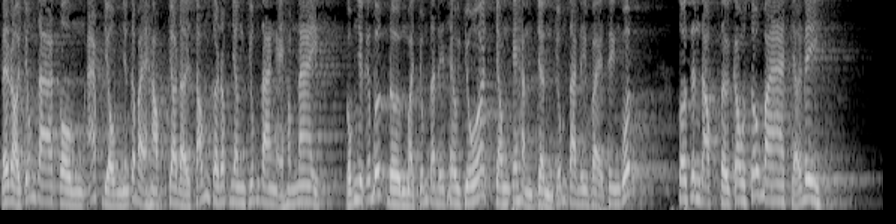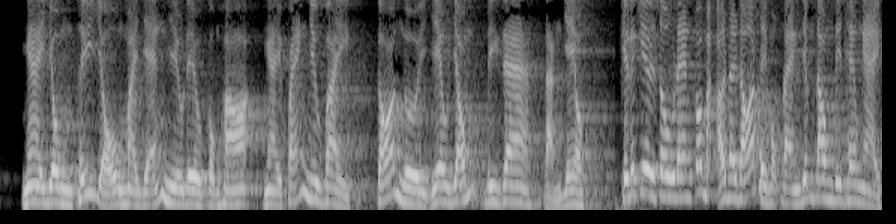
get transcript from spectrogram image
để rồi chúng ta cùng áp dụng những cái bài học cho đời sống cơ đốc nhân chúng ta ngày hôm nay cũng như cái bước đường mà chúng ta đi theo Chúa trong cái hành trình chúng ta đi về thiên quốc. Tôi xin đọc từ câu số 3 trở đi. Ngài dùng thí dụ mà giảng nhiều điều cùng họ, Ngài phán như vậy, có người gieo giống đi ra đặng gieo. Khi Đức Chúa Giêsu đang có mặt ở nơi đó thì một đoàn dân đông đi theo Ngài.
